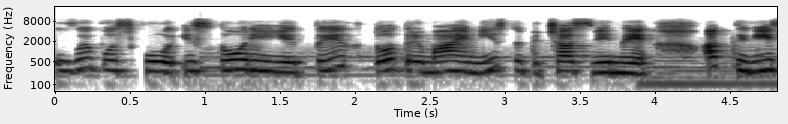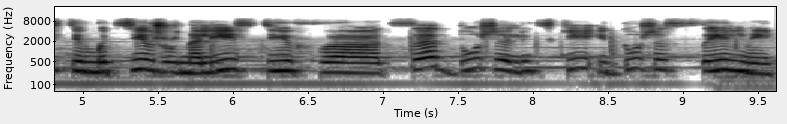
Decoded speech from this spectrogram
у випуску історії тих, хто тримає місто під час війни, активістів, митців, журналістів. Це дуже людський і дуже сильний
